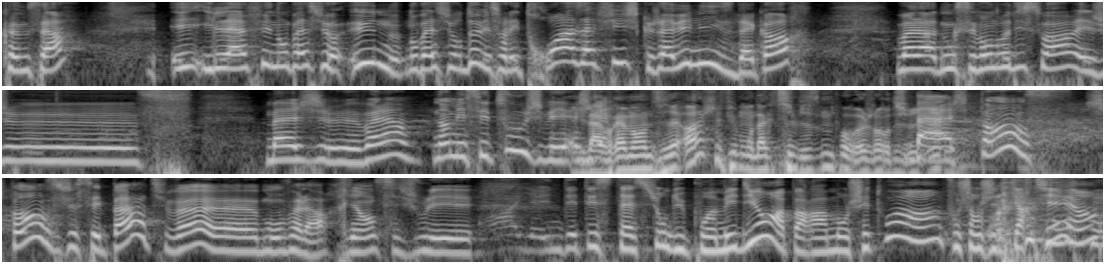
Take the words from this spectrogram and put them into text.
comme ça. Et il l'a fait non pas sur une, non pas sur deux, mais sur les trois affiches que j'avais mises, d'accord? Voilà, donc c'est vendredi soir et je. Pff, Bah, je. Voilà. Non, mais c'est tout. Je vais. je Il a vais- vraiment dit Oh, j'ai fait mon activisme pour aujourd'hui. Bah, je pense. Je pense. Je sais pas, tu vois. euh, bon, voilà, rien. c'est- Je voulais. Ah, Il y a une détestation du point médian apparemment chez toi. Hein. Faut changer de quartier hein.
